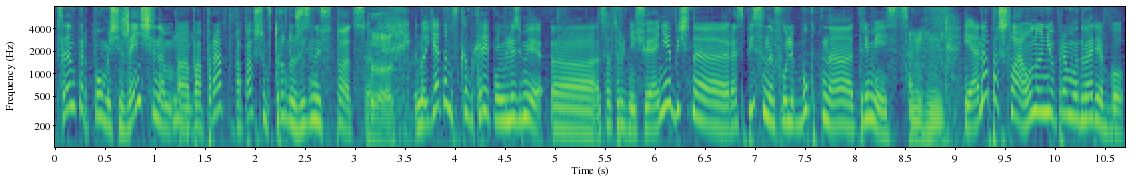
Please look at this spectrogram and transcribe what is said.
центр помощи женщинам, э, поправ- попавшим в трудную жизненную ситуацию. Так. Но я там с конкретными людьми э, сотрудничаю, и они обычно расписаны booked на три месяца. И она пошла, он у нее прямо во дворе был.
